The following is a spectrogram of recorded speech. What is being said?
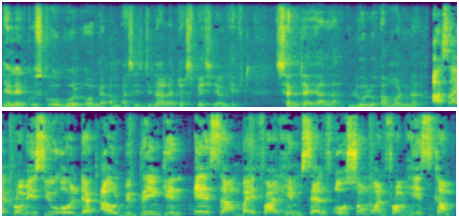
ne leen ku score goal oo nga am assist dinaa la jox special gift As I promise you all that I will be bringing Esa Mbay Fall himself or someone from his camp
